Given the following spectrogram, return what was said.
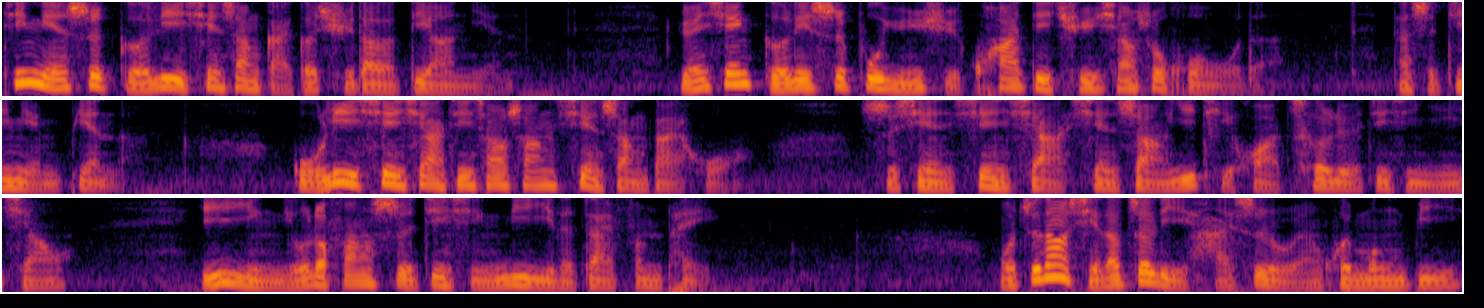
今年是格力线上改革渠道的第二年。原先格力是不允许跨地区销售货物的，但是今年变了，鼓励线下经销商线上带货。实现线下线上一体化策略进行营销，以引流的方式进行利益的再分配。我知道写到这里还是有人会懵逼。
